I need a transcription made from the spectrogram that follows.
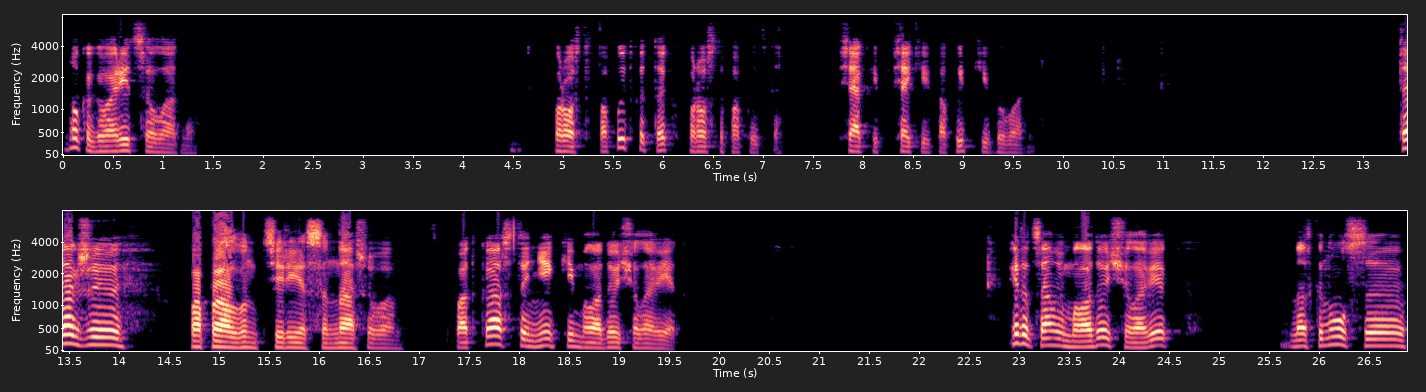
Но, как говорится, ладно. Просто попытка, так просто попытка. Всякие, всякие попытки бывают. Также попал в интересы нашего подкаста некий молодой человек. Этот самый молодой человек наткнулся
